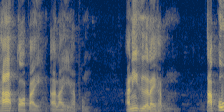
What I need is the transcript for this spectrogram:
ภาพต่อไปอะไรครับผม อันนี้คืออะไรครับตะปู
